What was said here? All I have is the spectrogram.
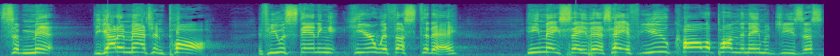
Submit. You got to imagine Paul, if he was standing here with us today, he may say this Hey, if you call upon the name of Jesus,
